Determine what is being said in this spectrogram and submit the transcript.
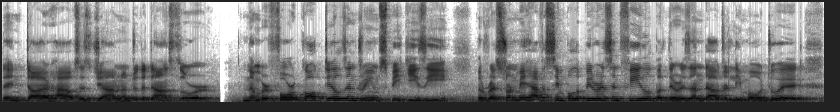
the entire house is jammed onto the dance floor. Number 4 Cocktails and Dreams Speakeasy the restaurant may have a simple appearance and feel, but there is undoubtedly more to it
